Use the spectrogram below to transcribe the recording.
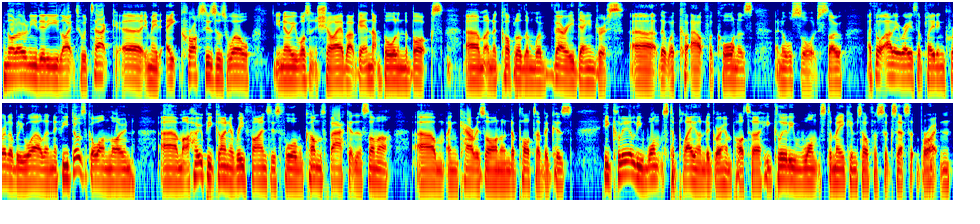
not only did he like to attack, uh, he made eight crosses as well. You know, he wasn't shy about getting that ball in the box, um, and a couple of them were very dangerous uh, that were cut out for corners and all sorts. So I thought Ali Reza played incredibly well, and if he does go on loan, um, I hope he kind of refines his form, comes back at the summer, um, and carries on under Potter because he clearly wants to play under Graham Potter. He clearly wants to make himself a success at Brighton.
